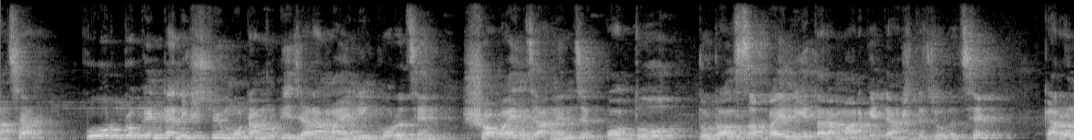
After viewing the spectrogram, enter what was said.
আচ্ছা কোর টোকেনটা নিশ্চয়ই মোটামুটি যারা মাইনিং করেছেন, সবাই জানেন যে কত টোটাল সাপ্লাই নিয়ে তারা মার্কেটে আসতে চলেছে। কারণ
